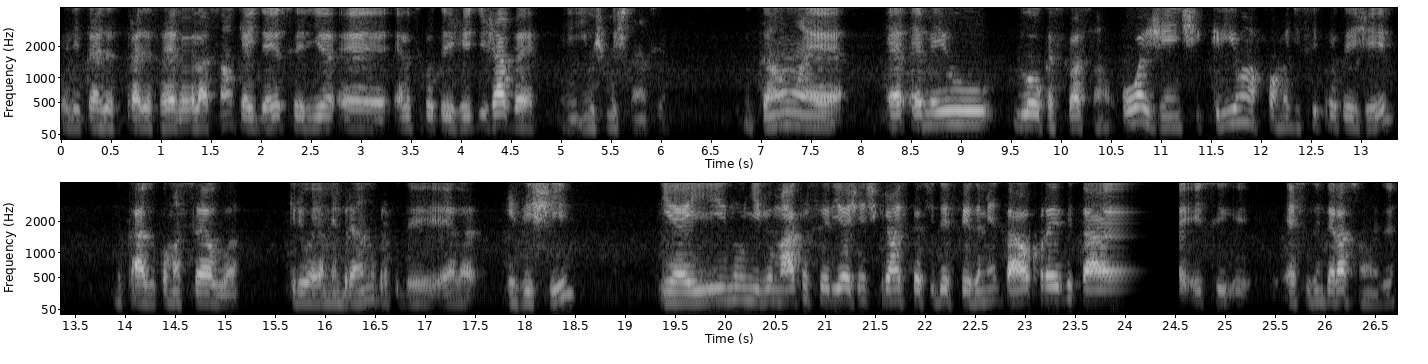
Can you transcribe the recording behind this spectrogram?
Ele traz, traz essa revelação que a ideia seria é, ela se proteger de Javé, em, em última instância. Então, é, é, é meio louca a situação. Ou a gente cria uma forma de se proteger, no caso, como a célula criou a membrana para poder ela existir, e aí, no nível macro, seria a gente criar uma espécie de defesa mental para evitar esse, essas interações. Né?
